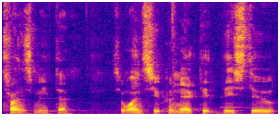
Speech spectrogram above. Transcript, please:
transmitter. So once you connected these two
